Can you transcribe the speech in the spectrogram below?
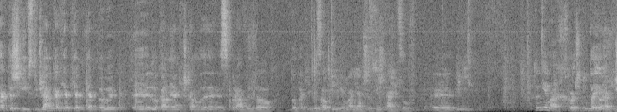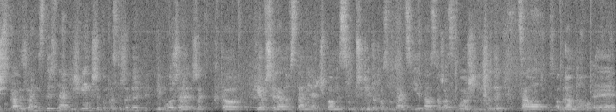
Tak też i w studziankach, jak, jak, jak były e, lokalne jakieś tam e, sprawy do, do takiego zaopiniowania przez mieszkańców. E, to nie ma, chodzi tutaj o jakieś sprawy planistyczne, jakieś większe, po prostu, żeby nie było, że, że kto pierwszy rano wstanie, jakiś pomysł, przyjdzie do konsultacji, jedna osoba zgłosi, żeby całą ogromną e, e,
